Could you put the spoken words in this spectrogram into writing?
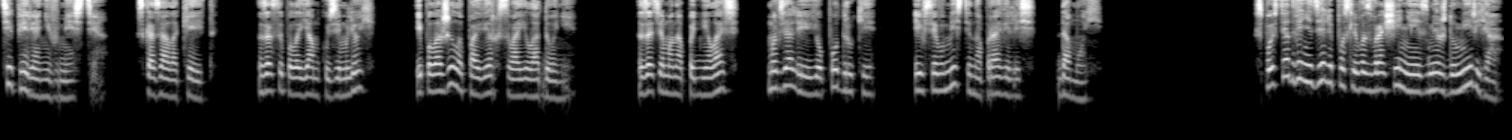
«Теперь они вместе», — сказала Кейт. Засыпала ямку землей и положила поверх свои ладони. Затем она поднялась, мы взяли ее под руки и все вместе направились домой. Спустя две недели после возвращения из Междумирья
